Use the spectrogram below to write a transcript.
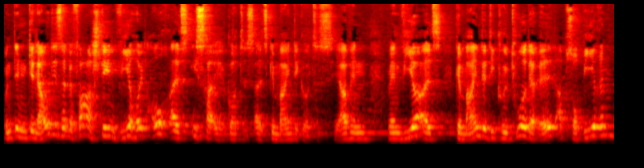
Und in genau dieser Gefahr stehen wir heute auch als Israel Gottes, als Gemeinde Gottes. Ja, wenn, wenn wir als Gemeinde die Kultur der Welt absorbieren,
